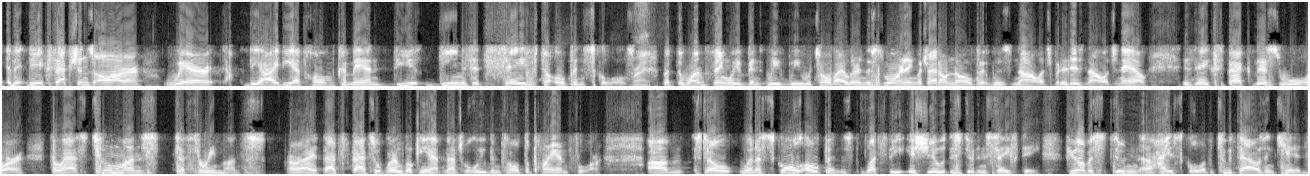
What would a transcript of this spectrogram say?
The, the exceptions are where the IDF Home Command de- deems it safe to open schools. Right. But the one thing we've been we, we were told I learned this morning, which I don't know if it was knowledge, but it is knowledge now, is they expect this war to last two months to three months. All right, that's that's what we're looking at, and that's what we've been told to plan for. Um, so when a school opens, what's the issue? The student safety. If you have a student, a high school of 2,000 kids,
